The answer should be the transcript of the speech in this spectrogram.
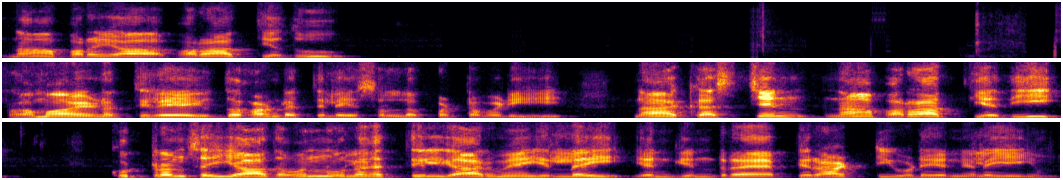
நா பரையா பராத்தியது. ராமாயணத்திலே யுத்தகாண்டத்திலே சொல்லப்பட்டபடி நான் கஸ்டின் நான் பராத்தியதி குற்றம் செய்யாதவன் உலகத்தில் யாருமே இல்லை என்கின்ற பிராட்டியுடைய நிலையையும்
